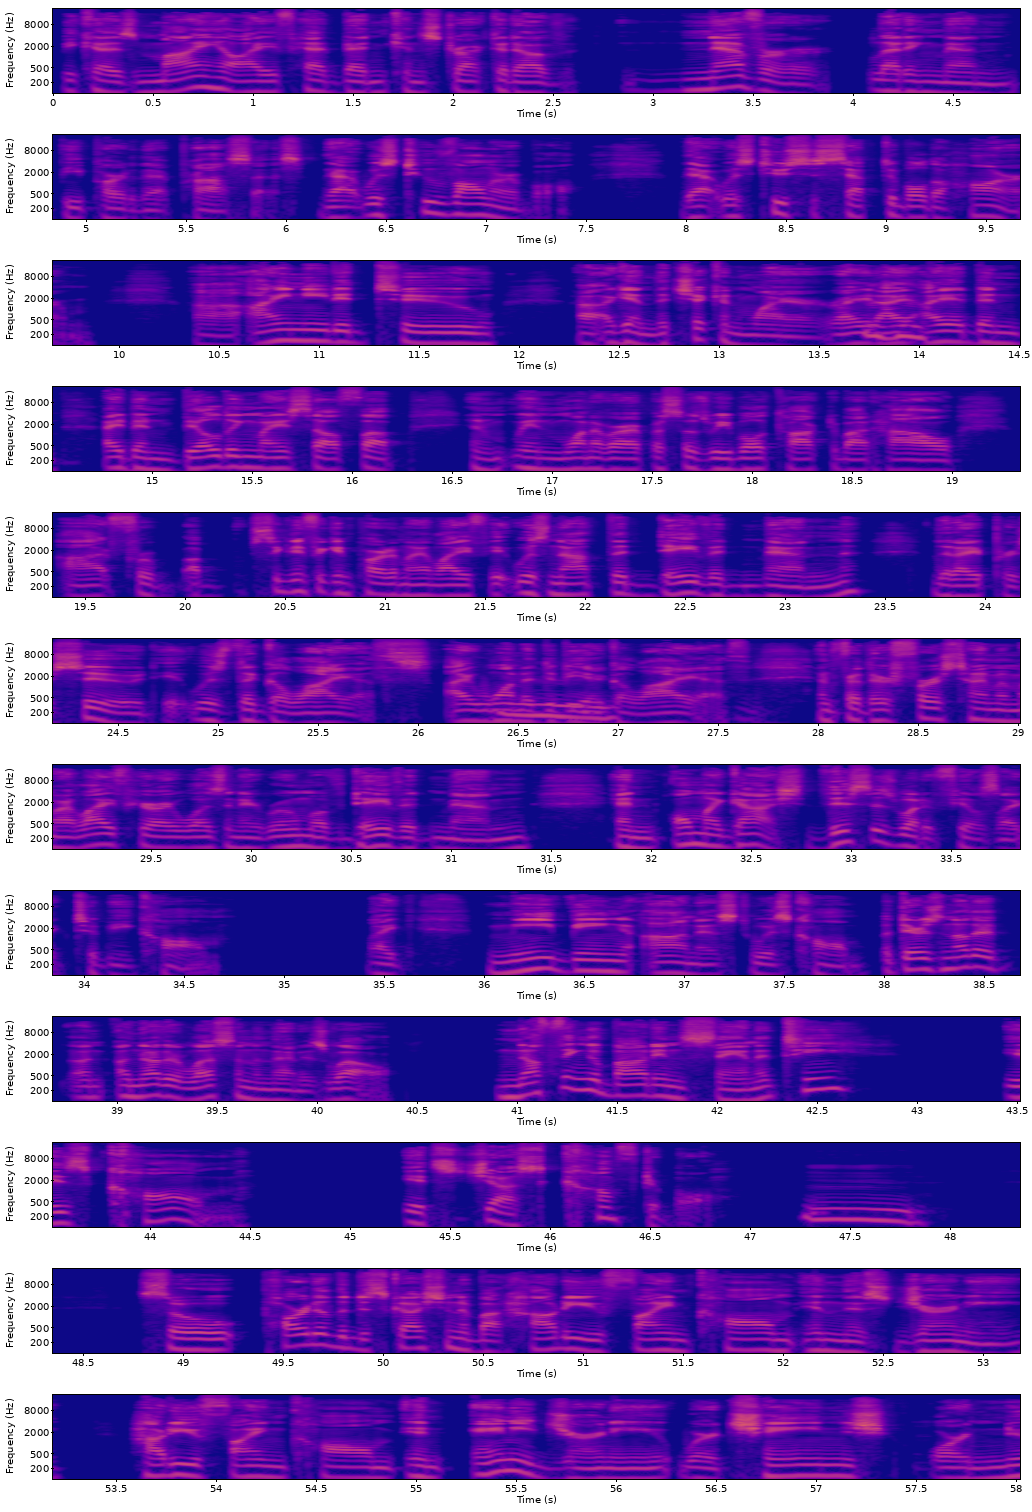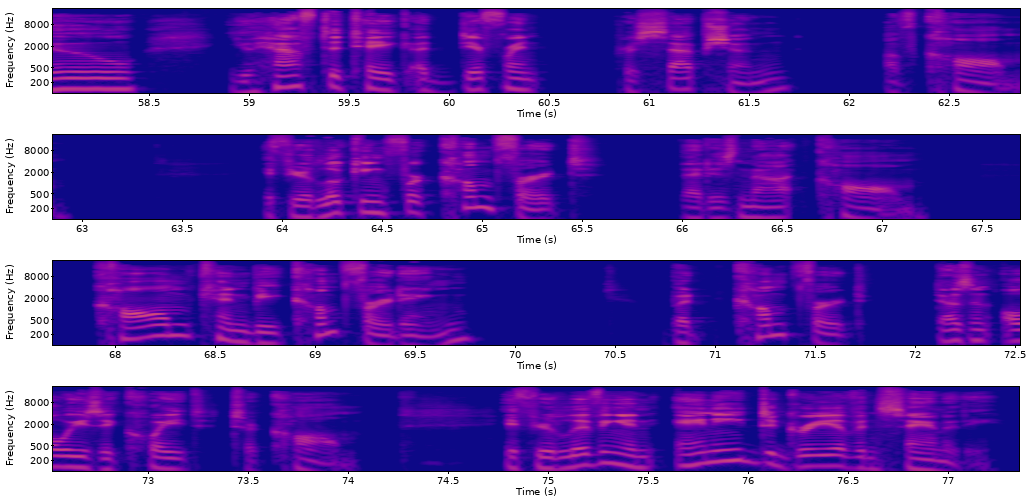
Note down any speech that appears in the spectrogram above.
Because my life had been constructed of never letting men be part of that process. That was too vulnerable. That was too susceptible to harm. Uh, I needed to uh, again the chicken wire right mm-hmm. I, I, had been i had been building myself up and in one of our episodes we both talked about how uh, for a significant part of my life it was not the david men that i pursued it was the goliaths i wanted mm. to be a mm. goliath mm. and for the first time in my life here i was in a room of david men and oh my gosh this is what it feels like to be calm like me being honest was calm but there's another an, another lesson in that as well Nothing about insanity is calm. It's just comfortable. Mm. So, part of the discussion about how do you find calm in this journey, how do you find calm in any journey where change or new, you have to take a different perception of calm. If you're looking for comfort, that is not calm. Calm can be comforting but comfort doesn't always equate to calm. If you're living in any degree of insanity,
